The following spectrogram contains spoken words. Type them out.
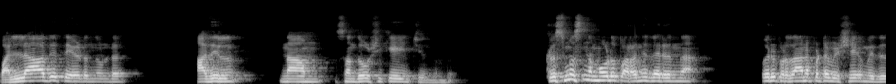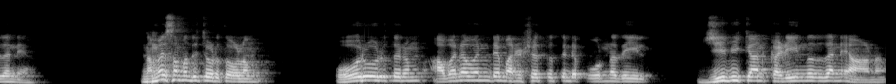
വല്ലാതെ തേടുന്നുണ്ട്. അതിൽ നാം സന്തോഷിക്കുകയും ചെയ്യുന്നുണ്ട്. ക്രിസ്മസ് നമ്മോട് പറഞ്ഞു തരുന്ന ഒരു പ്രധാനപ്പെട്ട വിഷയം ഇത് തന്നെയാണ്. നമ്മെ സംബന്ധിച്ചിടത്തോളം ഓരോരുത്തരും അവനവന്റെ മനുഷ്യത്വത്തിന്റെ പൂർണതയിൽ ജീവിക്കാൻ കഴിയുന്നത് തന്നെയാണ്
